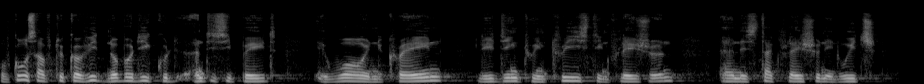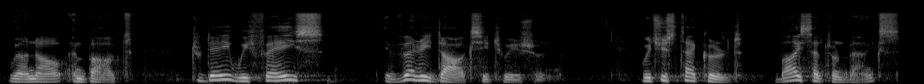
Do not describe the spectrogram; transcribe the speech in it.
Of course, after COVID, nobody could anticipate a war in Ukraine leading to increased inflation and a stagflation in which we are now embarked. Today, we face a very dark situation, which is tackled by central banks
